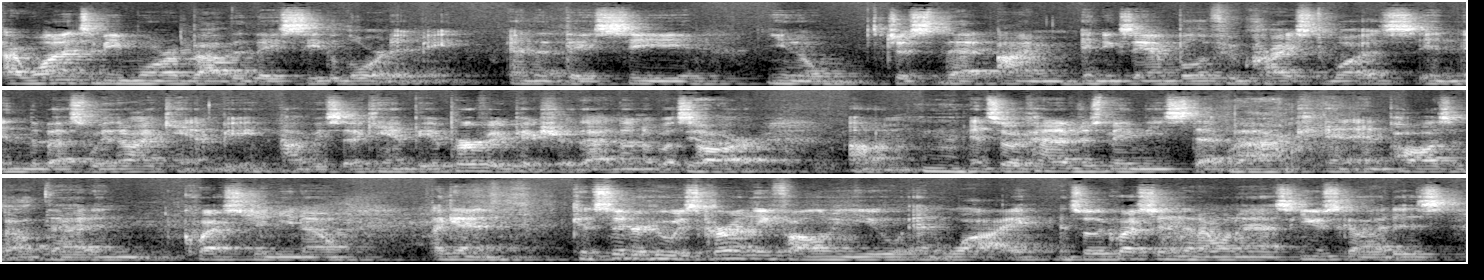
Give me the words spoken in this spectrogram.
I want it to be more about that they see the Lord in me and that they see, you know, just that I'm an example of who Christ was in, in the best way that I can be. Obviously, I can't be a perfect picture of that. None of us yeah. are. Um, mm. And so it kind of just made me step back and, and pause about that and question, you know, again, consider who is currently following you and why. And so the question that I want to ask you, Scott, is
